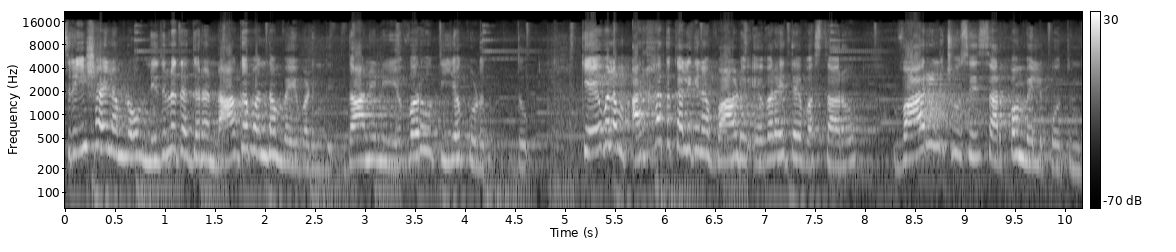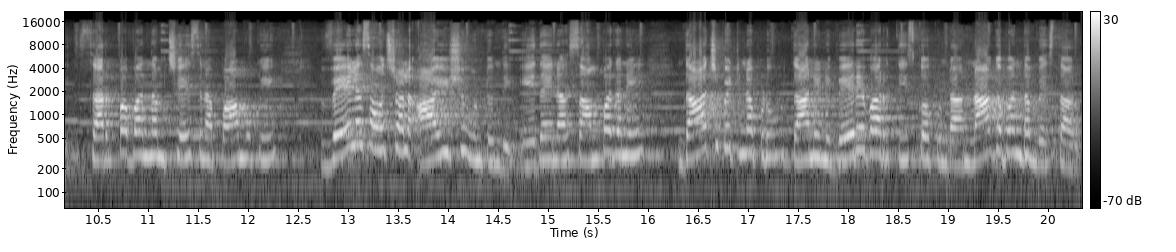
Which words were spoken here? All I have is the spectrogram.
శ్రీశైలంలో నిధుల దగ్గర నాగబంధం వేయబడింది. దానిని ఎవరూ తీయకూడదు. కేవలం అర్హత కలిగిన వాడు ఎవరైతే వస్తారో వారిని చూసి సర్పం వెళ్ళిపోతుంది. సర్పబంధం చేసిన పాముకి వేల సంవత్సరాల ఆయుష్ ఉంటుంది. ఏదైనా సంపదని దాచిపెట్టినప్పుడు దానిని వేరే వారు తీసుకోకుండా నాగబంధం వేస్తారు.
